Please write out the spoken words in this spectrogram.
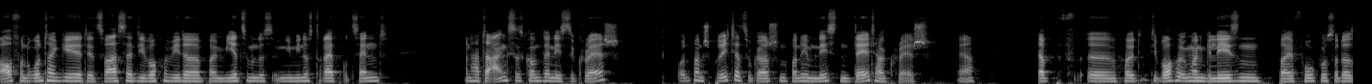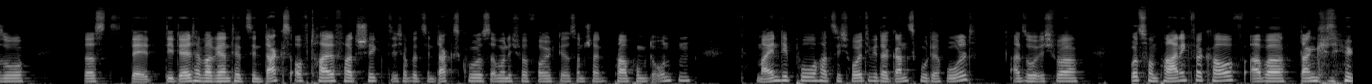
rauf und runter geht. Jetzt war es ja die Woche wieder bei mir zumindest irgendwie minus 3%. Man hatte Angst, es kommt der nächste Crash. Und man spricht ja sogar schon von dem nächsten Delta-Crash. Ja. Ich habe äh, heute die Woche irgendwann gelesen bei Focus oder so, dass Del die Delta-Variante jetzt den DAX auf Talfahrt schickt. Ich habe jetzt den DAX-Kurs aber nicht verfolgt, der ist anscheinend ein paar Punkte unten. Mein Depot hat sich heute wieder ganz gut erholt. Also ich war kurz vom Panikverkauf, aber dank der,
